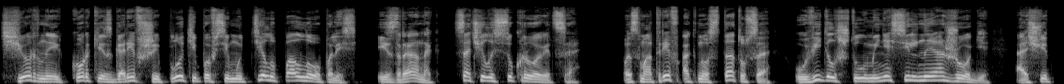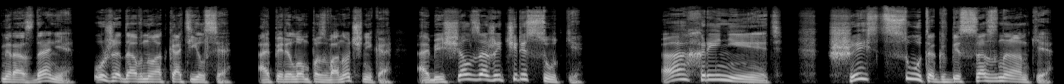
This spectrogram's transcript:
Черные корки сгоревшей плоти по всему телу полопались, из ранок сочилась сукровица. Посмотрев окно статуса, увидел, что у меня сильные ожоги, а щит мироздания уже давно откатился, а перелом позвоночника обещал зажить через сутки. Охренеть! Шесть суток в бессознанке!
